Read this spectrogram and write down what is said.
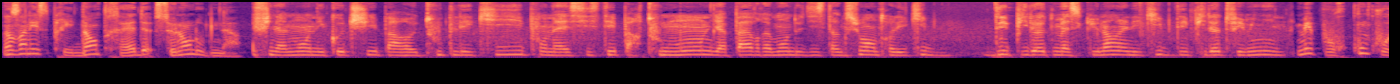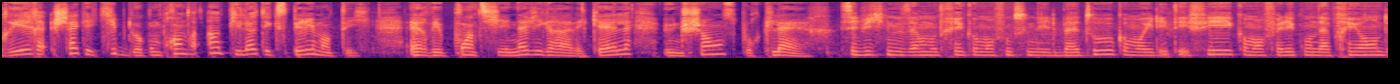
dans un esprit d'entraide, selon Loubna. Finalement, on est coaché par toute l'équipe, on est assisté par tout le monde, il n'y a pas vraiment de distinction entre l'équipe des pilotes masculins et l'équipe des pilotes féminines. Mais pour concourir, chaque équipe doit comprendre un pilote expérimenté. Hervé Pointier naviguera avec elle, une chance pour Claire. C'est lui qui nous a montré comment fonctionnait le bateau, comment il était fait, comment fallait qu'on appréhende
